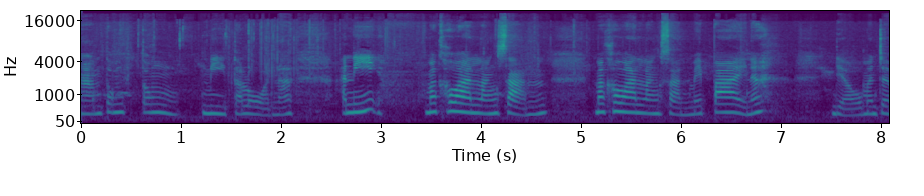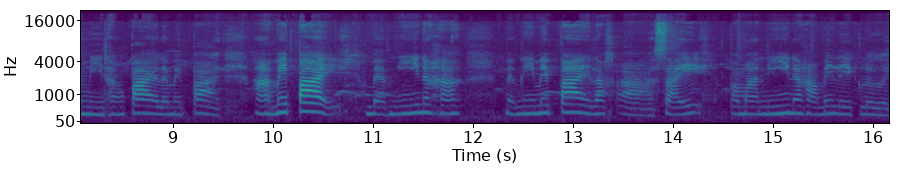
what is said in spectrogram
น้ำต้องต้องมีตลอดนะ อันนี้มะขวานลังสรรค์มะขวานลังสรรค์ไม่ป้ายนะ เดี๋ยวมันจะมีทั้งป้ายและไม่ป้าย อ่าไม่ป้ายแบบนี้นะคะ แบบนี้ไม่ป้ายราคาไซส์ประมาณนี้นะคะไม่เล็กเลย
